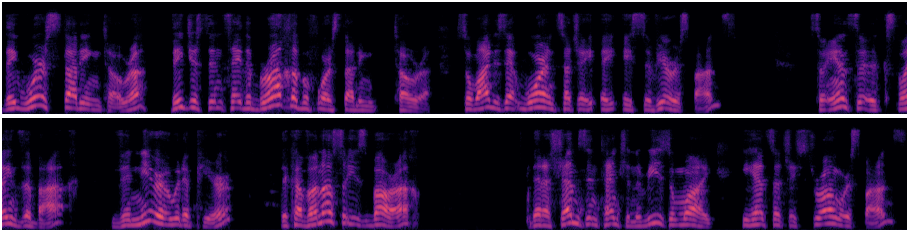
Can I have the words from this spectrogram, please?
They were studying Torah. They just didn't say the bracha before studying Torah. So why does that warrant such a, a, a severe response? So answer explains the Bach. Venira would appear the Kavanaso Yisbarach that Hashem's intention, the reason why he had such a strong response,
